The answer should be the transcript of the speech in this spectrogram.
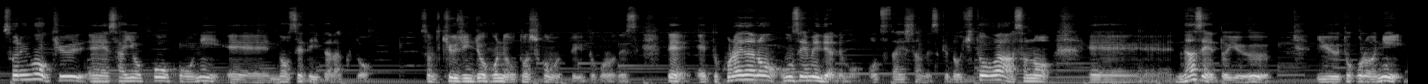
それを、えー、採用広報に、えー載せていただくと。その求人情報に落とし込むというところです。で、えっと、この間の音声メディアでもお伝えしたんですけど、人はその、えー、なぜという、いうところに、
